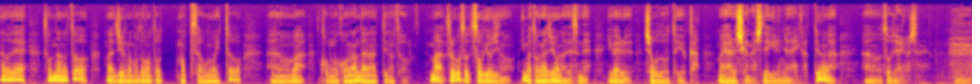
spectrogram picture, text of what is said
なのでそんなのと、まあ、自分がもともと持ってた思いとあの、まあ、今後こうなんだなっていうのとまあ、それこそ創業時の今と同じようなですねいわゆる衝動というか、まあ、やるしかなしできるんじゃないかっていうのがあの当時ありましたね。へ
